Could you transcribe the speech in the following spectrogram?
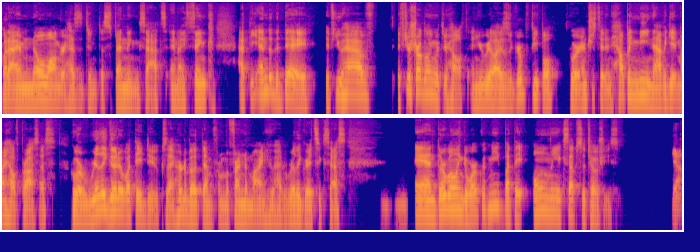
but I am no longer hesitant to spending sats. And I think at the end of the day, if you have, if you're struggling with your health and you realize there's a group of people who are interested in helping me navigate my health process, who are really good at what they do, because I heard about them from a friend of mine who had really great success, mm-hmm. and they're willing to work with me, but they only accept Satoshis. Yeah.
